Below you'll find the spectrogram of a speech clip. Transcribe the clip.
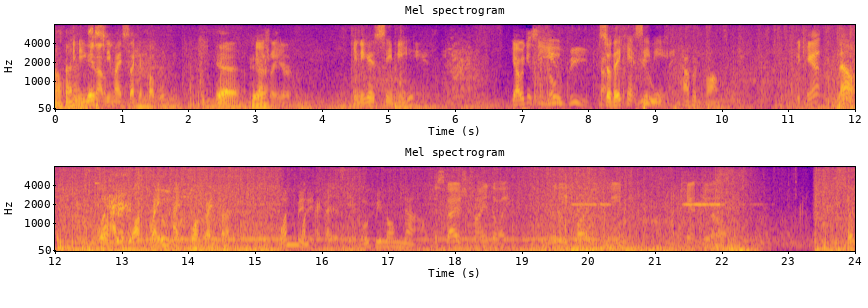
Dumbass. Can you guys see my second bubble? Yeah. Yeah, Yeah. it's right here. Can you guys see me? Yeah, we can see you. So they can't see me. Have advantage. They can't. No. Look, I just walked right. I just walked right in front of them. One minute. right by this dude. Won't be long now. This guy is trying to like really hard to lead. He can't do it. Nope.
